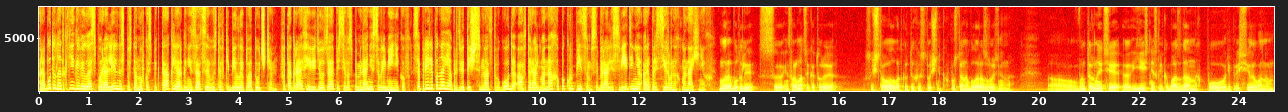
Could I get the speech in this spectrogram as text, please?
Работа над книгой велась параллельно с постановкой спектакля и организацией выставки «Белые платочки». Фотографии, видеозаписи, воспоминания современников. С апреля по ноябрь 2017 года авторы альманаха по крупицам собирали сведения о репрессированных монахинях. Мы работали с информацией, которая существовала в открытых источниках. Просто она была разрознена. В интернете э, есть несколько баз данных по репрессированным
